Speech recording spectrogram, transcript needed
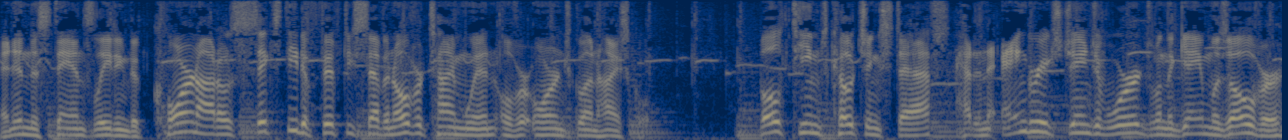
and in the stands leading to Coronado's 60 to 57 overtime win over Orange Glen High School. Both teams' coaching staffs had an angry exchange of words when the game was over.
